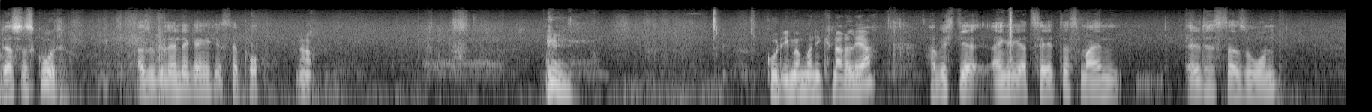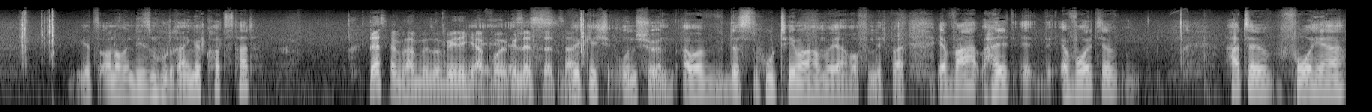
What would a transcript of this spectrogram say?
Das ist gut. Also geländegängig ist der Bruch. Ja. Gut, ich mach mal die Knarre leer. Habe ich dir eigentlich erzählt, dass mein ältester Sohn jetzt auch noch in diesen Hut reingekotzt hat? Deshalb haben wir so wenig Erfolg in letzter ist Zeit. Wirklich unschön. Aber das Hutthema haben wir ja hoffentlich bald. Er war halt, er wollte, hatte vorher,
